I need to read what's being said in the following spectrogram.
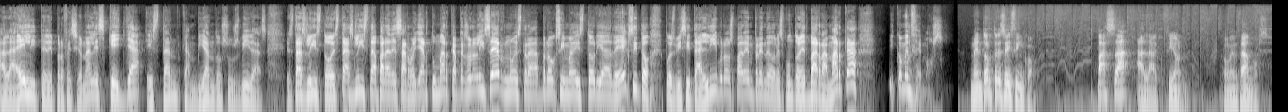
a la élite de profesionales que ya están cambiando sus vidas. ¿Estás listo? ¿Estás lista para desarrollar tu marca personal y ser nuestra próxima historia de éxito? Pues visita librosparaemprendedores.net barra marca y comencemos. Mentor 365. Pasa a la acción. Comenzamos.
